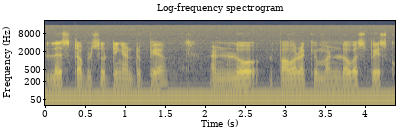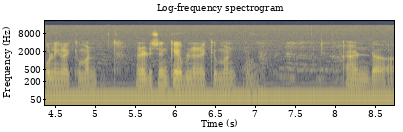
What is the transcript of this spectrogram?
less troubleshooting and repair and low power requirement lower space cooling requirement and reducing cabling requirement and uh,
